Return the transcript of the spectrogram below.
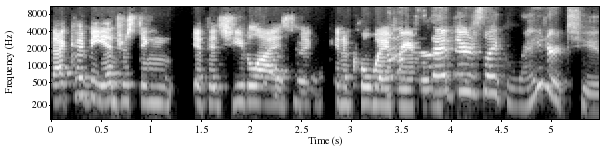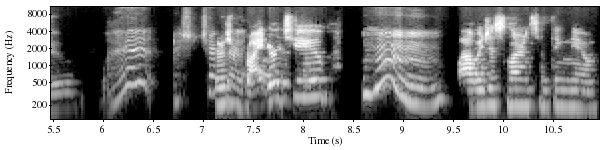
that could be interesting if it's utilized in a, in a cool way for your. Said there's like writer tube. What? I should check. There's writer out. tube. Hmm. Wow, we just learned something new.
